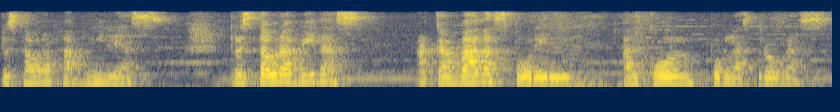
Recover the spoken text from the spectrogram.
Restaura familias, restaura vidas acabadas por el alcohol, por las drogas,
